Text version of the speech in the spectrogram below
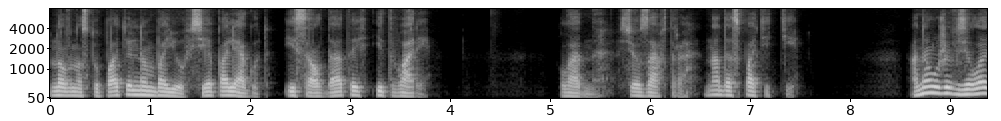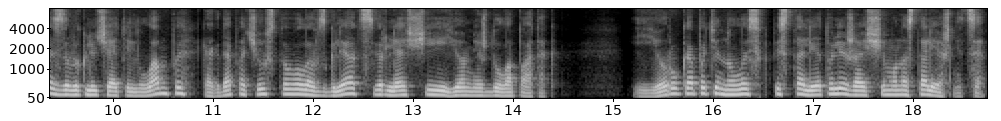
Но в наступательном бою все полягут, и солдаты, и твари. Ладно, все завтра, надо спать идти. Она уже взялась за выключатель лампы, когда почувствовала взгляд, сверлящий ее между лопаток. Ее рука потянулась к пистолету, лежащему на столешнице.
